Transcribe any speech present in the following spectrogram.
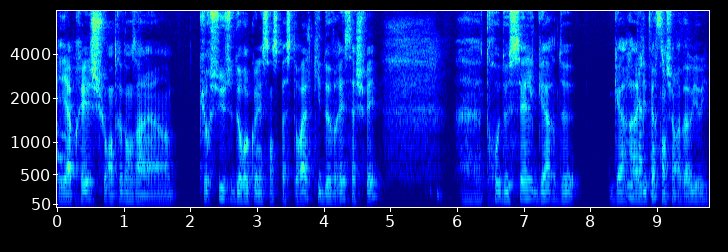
Et après, je suis rentré dans un, cursus de reconnaissance pastorale qui devrait s'achever. trop de sel, garde Gare à l'hypertension. Ah bah oui, oui.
